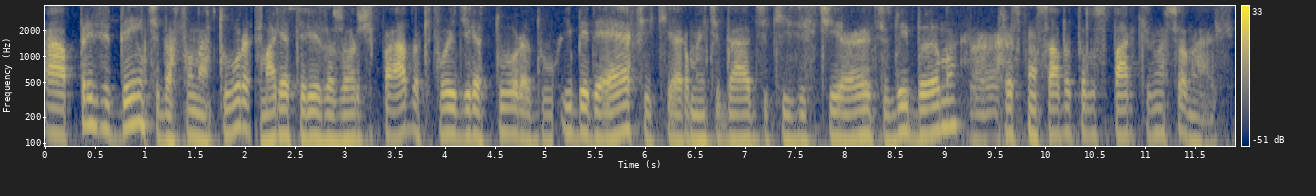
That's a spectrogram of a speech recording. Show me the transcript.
A presidente da Funatura, Maria Tereza Jorge Pádua, que foi diretora do IBDF, que era uma entidade que existia antes do IBAMA, responsável pelos parques nacionais.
